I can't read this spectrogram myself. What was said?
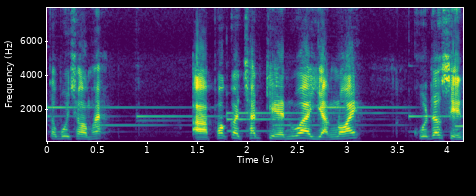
ท่านผู้ชมฮะอ่าเพราะก็ชัดเจนว่าอย่างน้อย คุณทักษิณ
